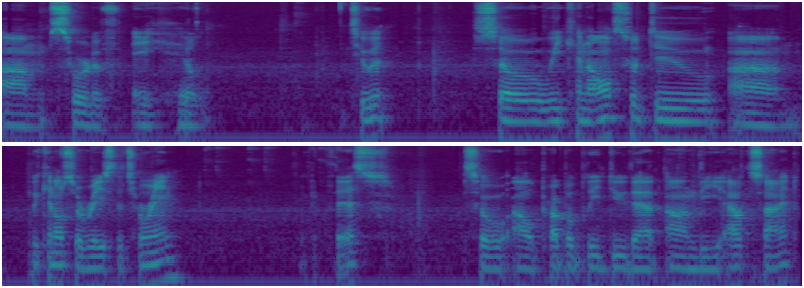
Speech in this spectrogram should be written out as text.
um, sort of a hill to it. So we can also do, um, we can also raise the terrain this. So I'll probably do that on the outside,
